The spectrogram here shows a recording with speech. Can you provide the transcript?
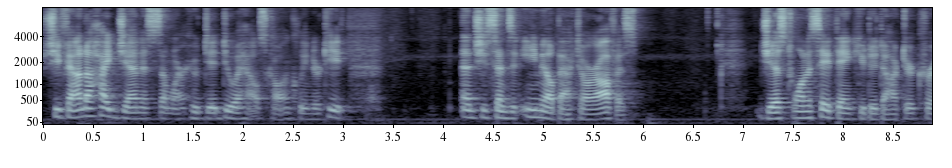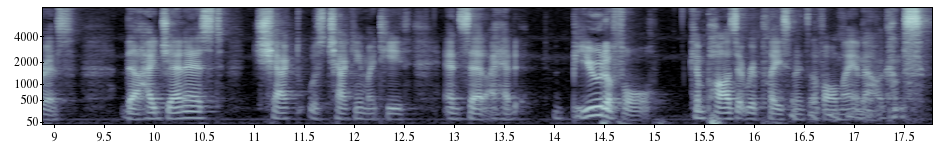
She found a hygienist somewhere who did do a house call and cleaned her teeth. And she sends an email back to our office. Just want to say thank you to Dr. Chris. The hygienist checked was checking my teeth and said I had beautiful composite replacements of all my amalgams.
